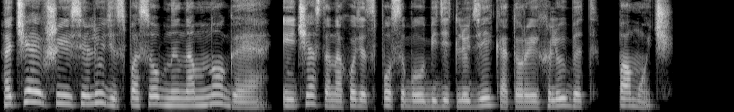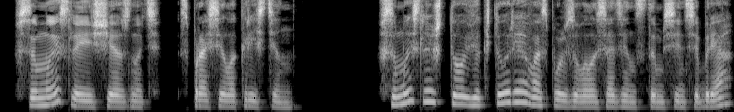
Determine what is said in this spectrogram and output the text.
Отчаявшиеся люди способны на многое и часто находят способы убедить людей, которые их любят, помочь. «В смысле исчезнуть?» — спросила Кристин. «В смысле, что Виктория воспользовалась 11 сентября,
